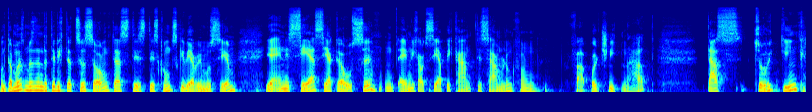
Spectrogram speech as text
Und da muss man natürlich dazu sagen, dass das, das Kunstgewerbemuseum ja eine sehr, sehr große und eigentlich auch sehr bekannte Sammlung von Farbholzschnitten hat, das zurückging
